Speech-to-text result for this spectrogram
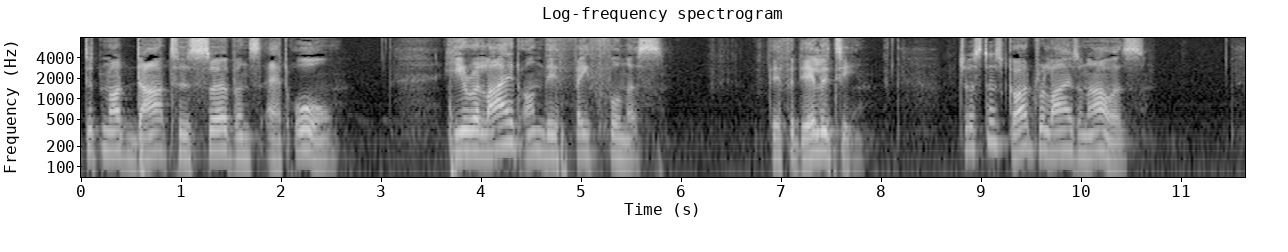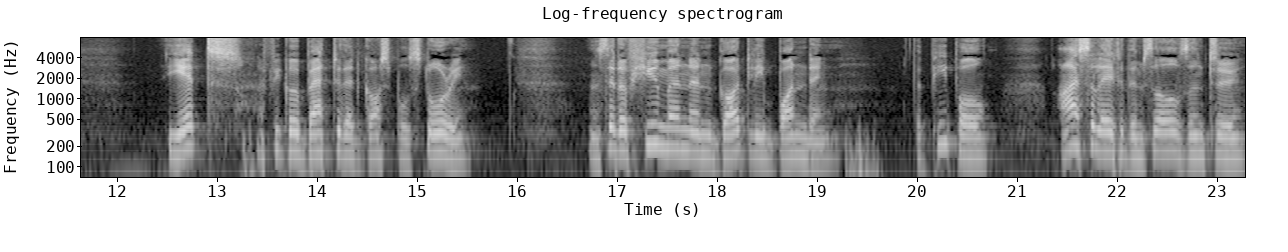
did not doubt his servants at all. He relied on their faithfulness, their fidelity just as God relies on ours. Yet, if we go back to that gospel story, instead of human and godly bonding, the people isolated themselves into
